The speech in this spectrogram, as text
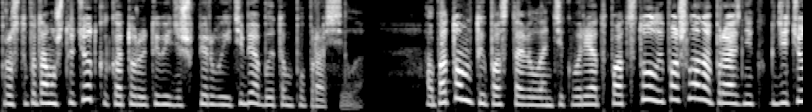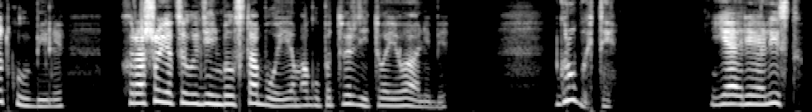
просто потому что тетка, которую ты видишь впервые, тебя об этом попросила. А потом ты поставила антиквариат под стол и пошла на праздник, где тетку убили. Хорошо, я целый день был с тобой, я могу подтвердить твое алиби. Грубый ты, я реалист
